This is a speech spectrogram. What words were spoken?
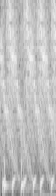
you.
